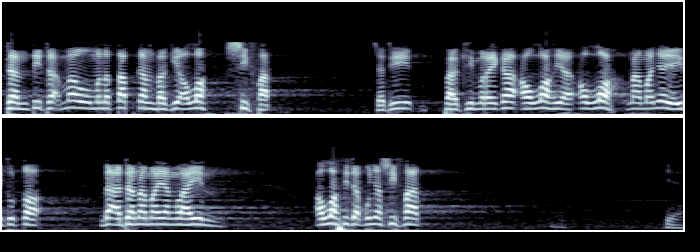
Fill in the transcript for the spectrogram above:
dan tidak mau menetapkan bagi Allah sifat. Jadi bagi mereka Allah ya Allah namanya yaitu tok. Tidak ada nama yang lain. Allah tidak punya sifat. Ya.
